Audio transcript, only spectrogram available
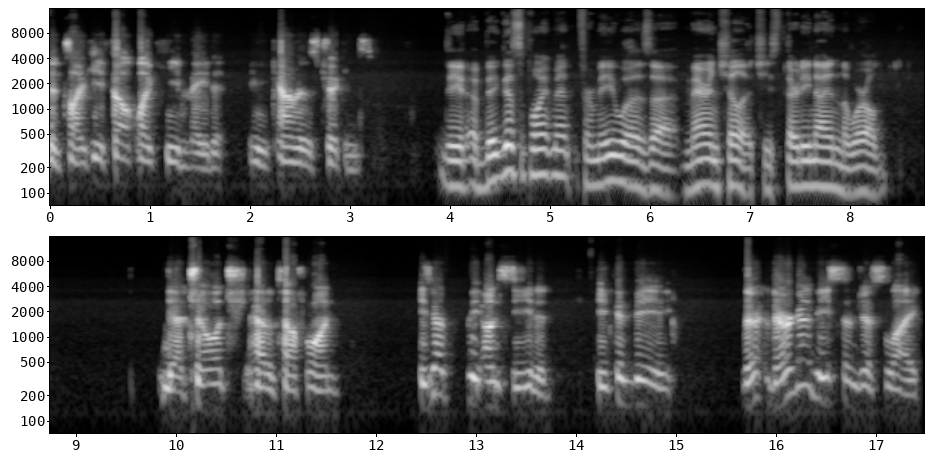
it's like he felt like he made it. He counted his chickens. Dude, a big disappointment for me was uh, Marin Cilic. He's 39 in the world. Yeah, Cilic had a tough one. He's got to be unseated. He could be. There, there are going to be some just like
